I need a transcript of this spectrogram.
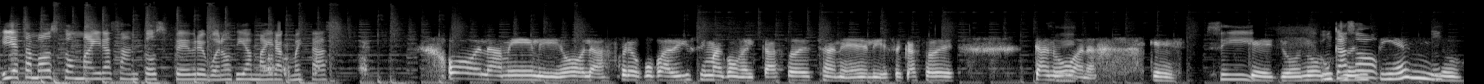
Y ya estamos con Mayra Santos Febre. Buenos días, Mayra, ¿cómo estás? Hola, Mili, hola. Preocupadísima con el caso de Chanel y ese caso de Canóvana, que, sí. que yo no, Un caso- no entiendo.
